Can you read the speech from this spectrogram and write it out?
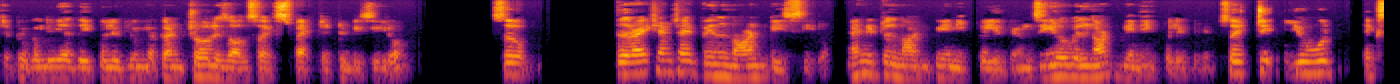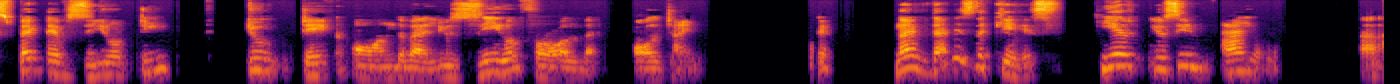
typically at the equilibrium the control is also expected to be 0 so the right hand side will not be 0 and it will not be in equilibrium. 0 will not be in equilibrium. So it, you would expect f0t to take on the value 0 for all that all time. Okay? Now if that is the case here you see i'm uh,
